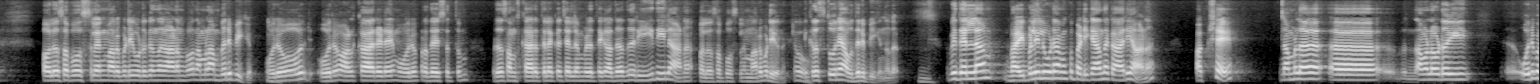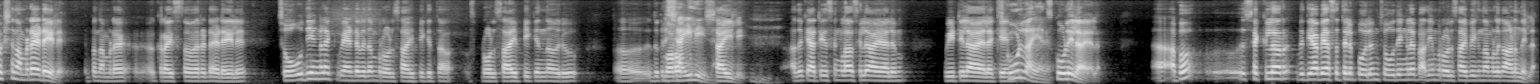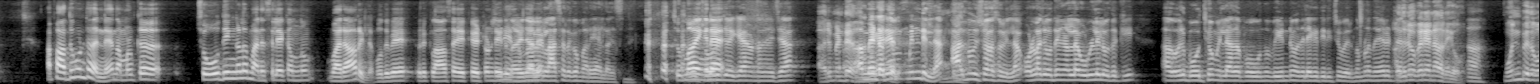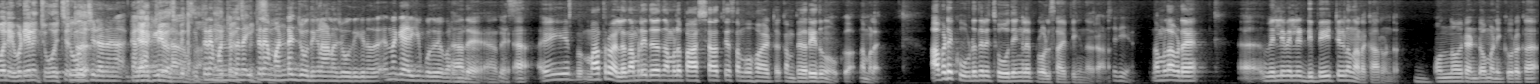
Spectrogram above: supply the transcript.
പൗലോസ് അപ്പോസ്ലൻ മറുപടി കൊടുക്കുന്നത് കാണുമ്പോൾ നമ്മൾ അമ്പരിപ്പിക്കും. ഓരോ ഓരോ ആൾക്കാരുടെയും ഓരോ പ്രദേശത്തും ഓരോ സംസ്കാരത്തിലൊക്കെ ചെല്ലുമ്പോഴത്തേക്ക് അതത് രീതിയിലാണ് പൗലോസ് അപ്പോസ്ലൻ മറുപടി ക്രിസ്തുവിനെ അവതരിപ്പിക്കുന്നത്. അപ്പൊ ഇതെല്ലാം ബൈബിളിലൂടെ നമുക്ക് പഠിക്കാവുന്ന കാര്യമാണ്. പക്ഷേ നമ്മൾ നമ്മളോട് ഈ ഒരുപക്ഷെ നമ്മുടെ ഇടയിൽ ഇപ്പം നമ്മുടെ ക്രൈസ്തവരുടെ ഇടയിൽ ചോദ്യങ്ങളെ വേണ്ട വിധം പ്രോത്സാഹിപ്പിക്കുന്ന പ്രോത്സാഹിപ്പിക്കുന്ന ഒരു ഇത് ശൈലി. അത് കാറ്റഗറിസം ക്ലാസ്സിലായാലും വീട്ടിലായാലൊക്കെ സ്കൂളിലായാലും. സ്കൂളിലായാലും. അപ്പോൾ സെക്യുലർ വിദ്യാഭ്യാസത്തിൽ പോലും ചോദ്യങ്ങളെ അധികം പ്രോത്സാഹിപ്പിക്കുന്ന നമ്മൾ കാണുന്നില്ല. അപ്പൊ അതുകൊണ്ട് തന്നെ നമ്മൾക്ക് ചോദ്യങ്ങൾ മനസ്സിലേക്കൊന്നും വരാറില്ല. പൊതുവേ ഒരു ക്ലാസ് കേട്ടോണ്ടിരുന്നു കഴിഞ്ഞാൽ ക്ലാസ് എടുക്കുമ്പോൾ അറിയാലോ. ചുമ്മാ ഇങ്ങനെ മിണ്ടില്ല ചോദിക്കാനുണ്ടെന്ന് ചോദിച്ചാൽ ആരും മിണ്ടേ ആ, മിണ്ടത്തില്ല. മിണ്ടില്ല. ആത്മവിശ്വാസമില്ല. ഉള്ള ചോദ്യങ്ങളുടെ ഉള്ളിൽ ഒതുക്കി ഒരു ബോധ്യവും ഇല്ലാതെ പോകുന്നു. വീണ്ടും അതിലേക്ക് തിരിച്ചു വരും നമ്മൾ നേരിട്ട് അതിലുപരി അറിയോ. മുൻപ് ഇതുപോലെ എവിടെയെങ്കിലും ചോദിച്ചിട്ട് experience. ഇത്രയും മണ്ടൻ. ഇത്രയും മണ്ടൻ ചോദ്യങ്ങളാണോ ചോദിക്കുന്നത് എന്നൊക്കെ ആയിരിക്കും പൊതുവെ പറയുന്നത്. അതെ. അതെ ഈ മാത്രമല്ല നമ്മളിത് നമ്മൾ പാശ്ചാത്യ സമൂഹമായിട്ട് കമ്പയർ ചെയ്ത് നോക്കുക നമ്മളെ. അവിടെ കൂടുതൽ ചോദ്യങ്ങളെ പ്രോത്സാഹിപ്പിക്കുന്നവരാണ്. നമ്മളവിടെ വലിയ വലിയ ഡിബേറ്റുകൾ നടക്കാറുണ്ട്. ഒന്നോ രണ്ടോ മണിക്കൂറൊക്കെ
